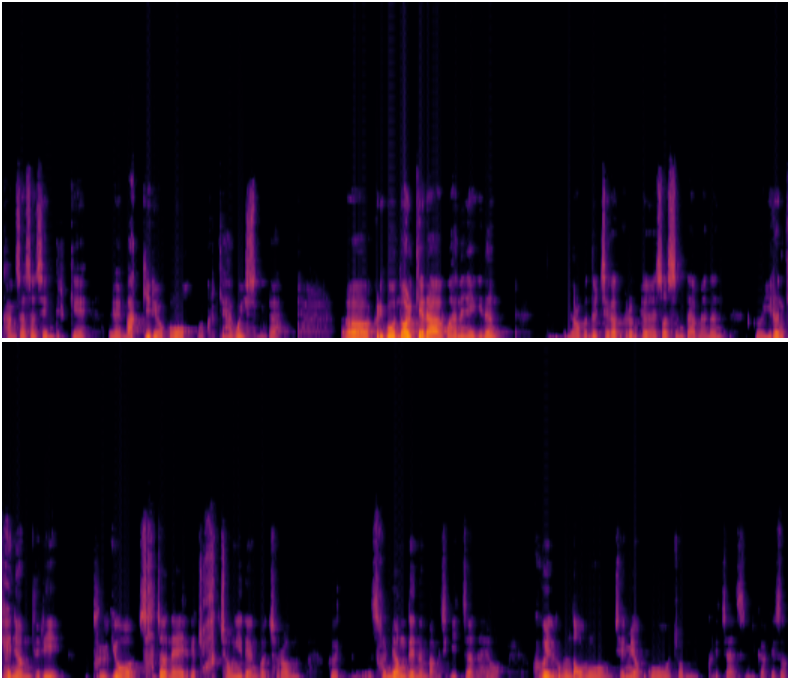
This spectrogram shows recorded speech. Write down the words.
강사 선생님들께 예, 맡기려고 그렇게 하고 있습니다. 어, 그리고 넓게라고 하는 얘기는 여러분들 제가 그런 표현을 썼습니다만은 그 이런 개념들이 불교 사전에 이렇게 쫙 정의된 것처럼 그 설명되는 방식이 있잖아요. 그거 읽으면 너무 재미없고 좀 그렇지 않습니까? 그래서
